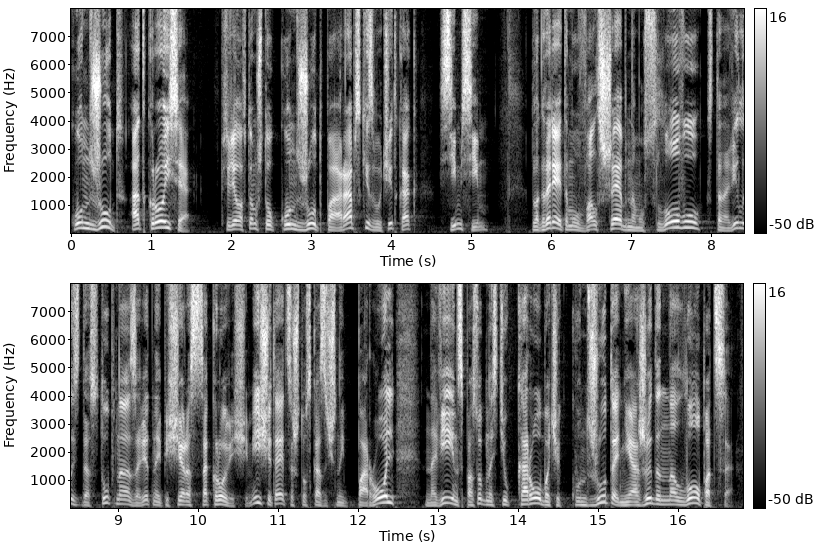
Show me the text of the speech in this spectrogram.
«Кунжут, откройся!». Все дело в том, что кунжут по-арабски звучит как «сим-сим». Благодаря этому волшебному слову становилась доступна заветная пещера с сокровищами. И считается, что сказочный пароль навеян способностью коробочек кунжута неожиданно лопаться –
